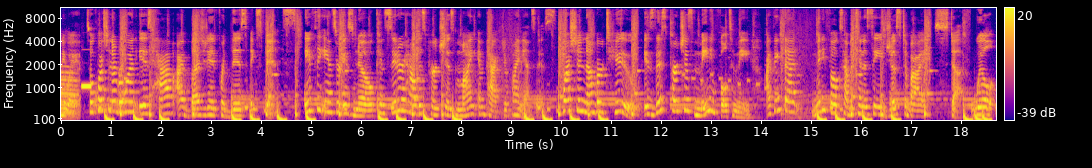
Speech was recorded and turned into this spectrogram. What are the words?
anyway, so question number one is Have I budgeted for this expense? If the answer is no, consider how this purchase might impact your finances. Question number two Is this purchase meaningful to me? I think that many folks have a tendency just to buy stuff. Will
